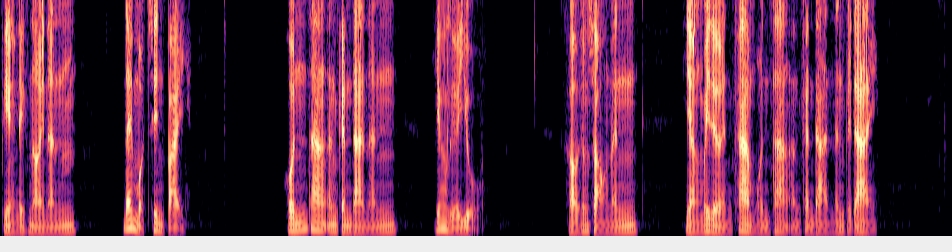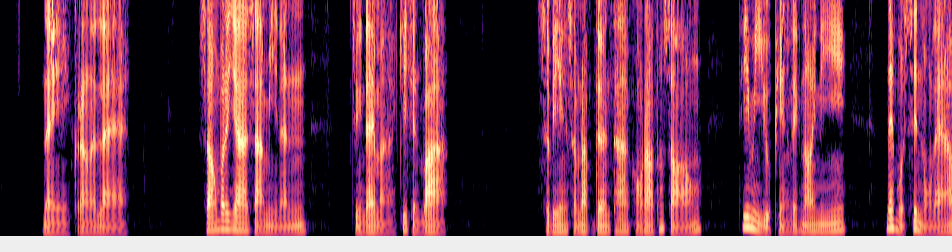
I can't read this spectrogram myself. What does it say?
เพียงเล็กน้อยนั้น ได้หมดสิ้นไป หนทางอันกันดานนั้นยังเหลืออยู่ เขาทั้งสองนั้น ยังไม่เดินข้ามหนทางอันกันดานนั้นไปได้ ในครั้งนั้นแลสองภรรยาสามีนั้น จึงได้มาคิดกันว่าสเสบียงสำหรับเดินทางของเราทั้งสอง ที่มีอยู่เพียงเล็กน้อยนี้ ได้หมดสิ้นลงแล้ว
